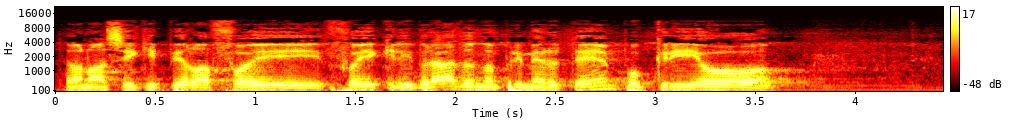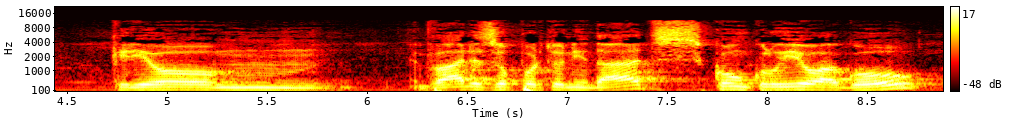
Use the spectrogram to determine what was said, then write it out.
Então nossa equipe ela foi, foi equilibrada no primeiro tempo, criou, criou hum, várias oportunidades, concluiu a gol.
